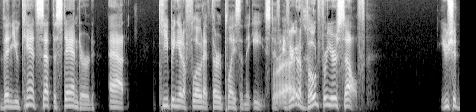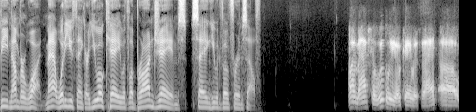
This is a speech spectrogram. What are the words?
then you can't set the standard at keeping it afloat at third place in the East. If, right. if you're going to vote for yourself, you should be number one. Matt, what do you think? Are you okay with LeBron James saying he would vote for himself? I'm absolutely okay with that uh,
